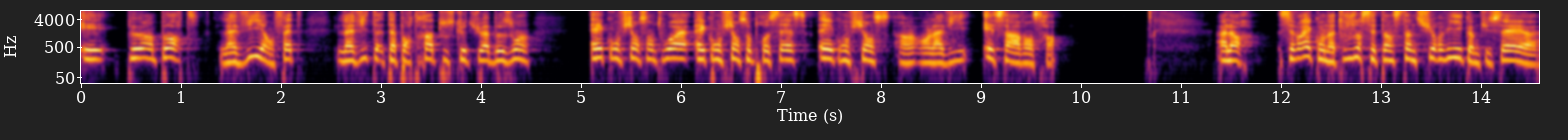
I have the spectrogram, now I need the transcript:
et peu importe la vie en fait, la vie t'apportera tout ce que tu as besoin. Aie confiance en toi, aie confiance au process, aie confiance en la vie et ça avancera. Alors, c'est vrai qu'on a toujours cet instinct de survie, comme tu sais, euh,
